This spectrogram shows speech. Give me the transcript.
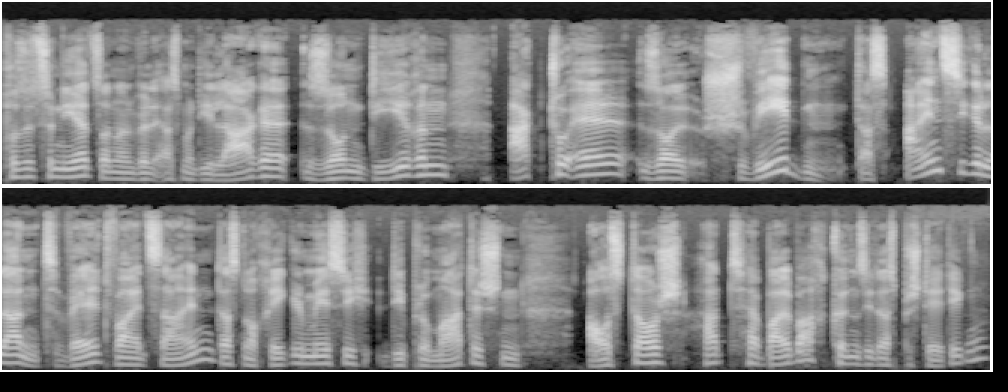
positioniert, sondern will erstmal die Lage sondieren. Aktuell soll Schweden das einzige Land weltweit sein, das noch regelmäßig diplomatischen Austausch hat, Herr Balbach. Können Sie das bestätigen?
